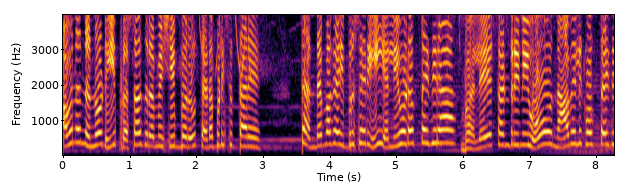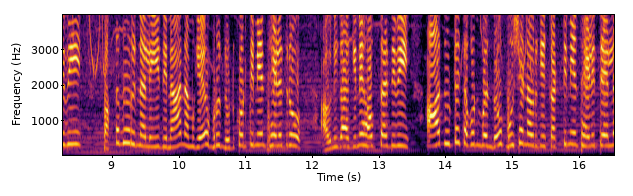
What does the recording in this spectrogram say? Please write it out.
ಅವನನ್ನು ನೋಡಿ ಪ್ರಸಾದ್ ರಮೇಶ್ ಇಬ್ಬರು ತಡಬಡಿಸುತ್ತಾರೆ. ತಂದೆ ಮಗ ಇಬ್ರು ಸೇರಿ ಎಲ್ಲಿ ಓಡೋಗ್ತಾ ಇದ್ದೀರಾ? ಭಲೇ ಕಣ್ರಿ ನೀವು, ನಾವೆಲ್ಲಿಗೆ ಹೋಗ್ತಾ ಇದೀವಿ ಪಕ್ಕದೂರಿನಲ್ಲಿ ಈ ದಿನ ನಮಗೆ ಒಬ್ರು ದುಡ್ಡು ಕೊಡ್ತೀನಿ ಅಂತ ಹೇಳಿದ್ರು. ಅವನಿಗಾಗಿನೇ ಹೋಗ್ತಾ ಇದೀವಿ ಆ ದುಡ್ಡೇ ತಗೊಂಡ್ ಬಂದು ಭೂಷಣ್ ಅವ್ರಿಗೆ ಕಟ್ತೀನಿ ಅಂತ ಹೇಳಿದ್ದೆ ಅಲ್ಲ?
